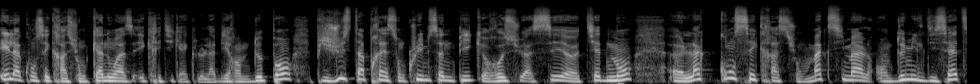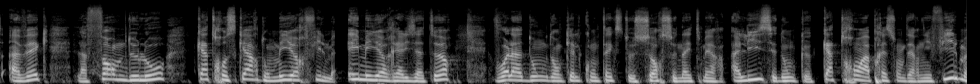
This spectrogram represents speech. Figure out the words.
et la consécration canoise et critique avec le labyrinthe de Pan, puis juste après son Crimson Peak reçu assez euh, tièdement, euh, la consécration maximale en 2017 avec La forme de l'eau, 4 Oscars dont meilleur film et meilleur réalisateur. Voilà donc dans quel contexte sort ce Nightmare Alley. C'est donc 4 ans après son dernier film.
